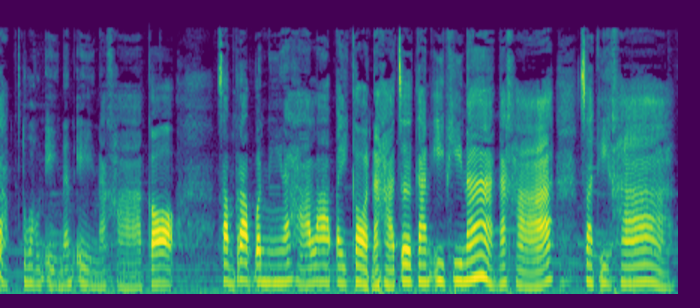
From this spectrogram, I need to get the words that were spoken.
กับตัวคุณเองนั่นเองนะคะ ก็สำหรับวันนี้นะคะ ลาไปก่อนนะคะ เจอกัน EP หน้านะคะ สวัสดีค่ะ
